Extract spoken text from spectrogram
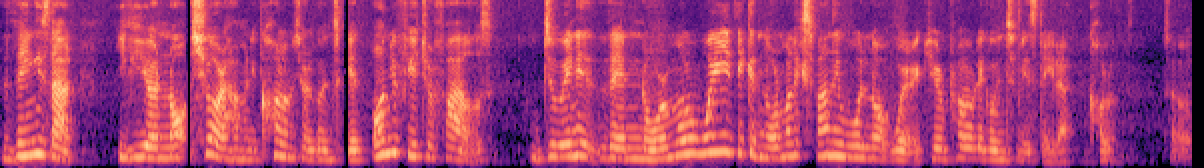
the thing is that if you're not sure how many columns you're going to get on your future files, doing it the normal way, like a normal expanding will not work. You're probably going to miss data columns. So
